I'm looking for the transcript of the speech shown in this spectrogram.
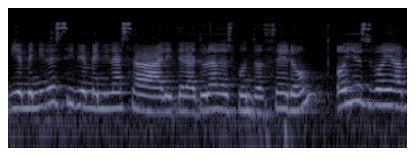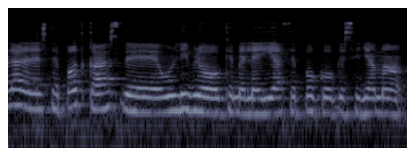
bienvenidos y bienvenidas a Literatura 2.0. Hoy os voy a hablar en este podcast de un libro que me leí hace poco que se llama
